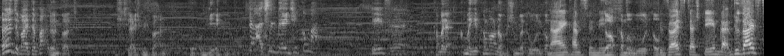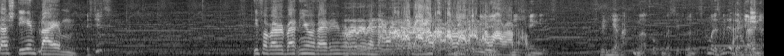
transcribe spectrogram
Äh, da war, da war irgendwas. Ich gleich mich mal an. So, um die Ecke. Da sind welche, guck mal. Hilfe. Kann man da, guck mal, hier kann man auch noch bestimmt was holen. Komm. Nein, kannst du nicht. Doch, kann man wohl. Oh, Du sollst da stehen bleiben. Du sollst da stehen bleiben. echt jetzt? Die bad news. Nicht englisch, nicht englisch. Ich will hier ran mal gucken, was hier drin ist. Guck mal, das ist wieder der Kleine.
